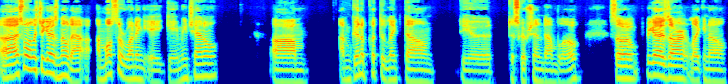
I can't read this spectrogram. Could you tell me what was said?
uh, I just want to let you guys know that I'm also running a gaming channel. Um, I'm gonna put the link down the uh, description down below. So if you guys aren't like you know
